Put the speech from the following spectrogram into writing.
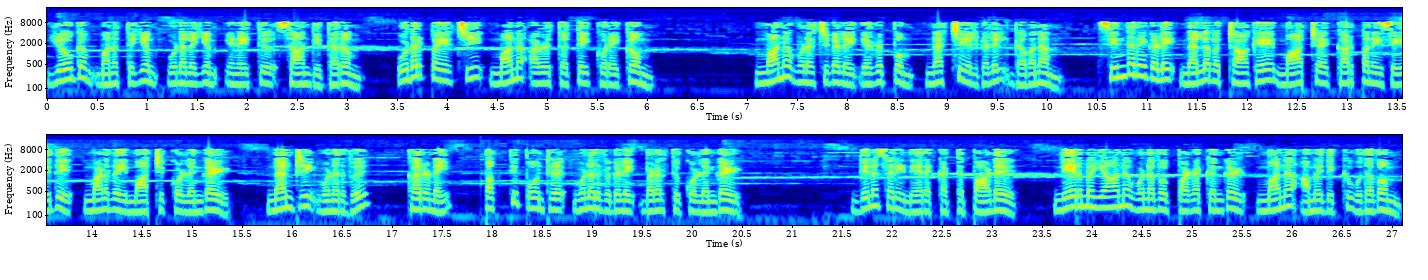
யோகம் மனத்தையும் உடலையும் இணைத்து சாந்தி தரும். உடற்பயிற்சி மன அழுத்தத்தை குறைக்கும். மன உணர்ச்சிகளை எழுப்பும் நற்செயல்களில் கவனம். சிந்தனைகளை நல்லவற்றாக மாற்ற கற்பனை செய்து மனதை மாற்றிக்கொள்ளுங்கள் நன்றி உணர்வு கருணை பக்தி போன்ற உணர்வுகளை வளர்த்துக் கொள்ளுங்கள். தினசரி நேர கட்டுப்பாடு. நேர்மையான உணவு பழக்கங்கள் மன அமைதிக்கு உதவும்.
